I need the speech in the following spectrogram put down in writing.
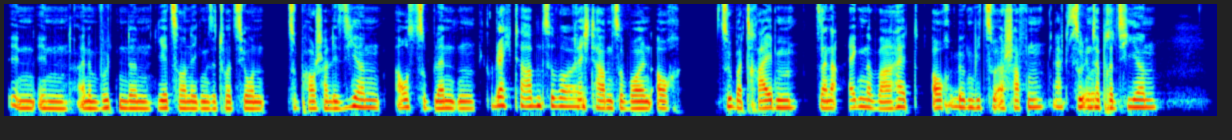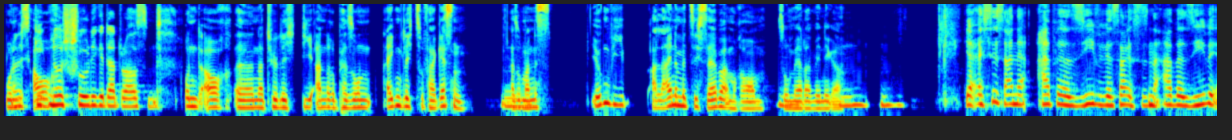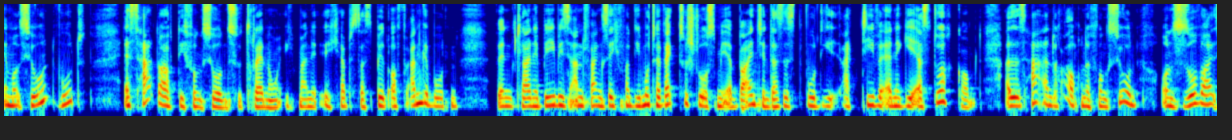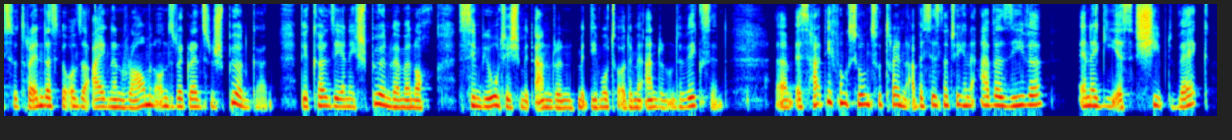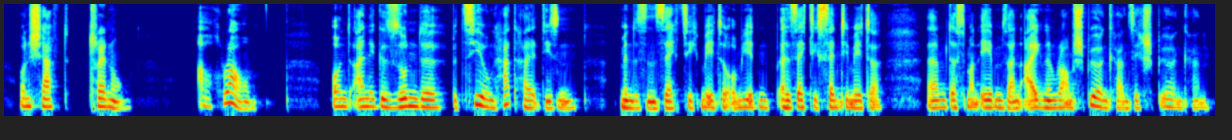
in, in einem wütenden, jähzornigen Situation zu pauschalisieren, auszublenden. Recht haben zu wollen. Recht haben zu wollen, auch zu übertreiben, seine eigene Wahrheit auch mhm. irgendwie zu erschaffen, Absolut. zu interpretieren. Und, und es gibt auch, nur Schuldige da draußen. Und auch äh, natürlich die andere Person eigentlich zu vergessen. Mhm. Also man ist irgendwie alleine mit sich selber im Raum, so mhm. mehr oder weniger. Mhm. Ja, es ist eine aversive, wir sagen, es ist eine aversive Emotion, Wut. Es hat auch die Funktion zur Trennung. Ich meine, ich habe das Bild oft angeboten, wenn kleine Babys anfangen, sich von die Mutter wegzustoßen mit ihr Beinchen, das ist, wo die aktive Energie erst durchkommt. Also es hat einfach auch eine Funktion, uns so weit zu trennen, dass wir unseren eigenen Raum und unsere Grenzen spüren können. Wir können sie ja nicht spüren, wenn wir noch symbiotisch mit anderen, mit die Mutter oder mit anderen unterwegs sind. Ähm, es hat die Funktion zu trennen, aber es ist natürlich eine aversive Energie. Es schiebt weg und schafft Trennung. Auch Raum. Und eine gesunde Beziehung hat halt diesen mindestens 60 Meter um jeden, äh 60 Zentimeter, ähm, dass man eben seinen eigenen Raum spüren kann, sich spüren kann.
